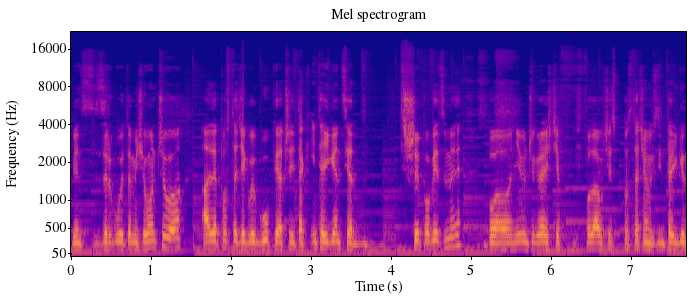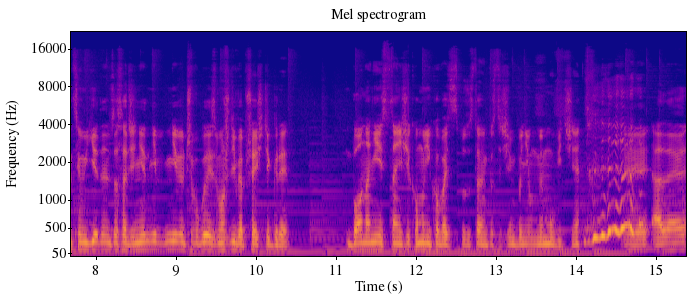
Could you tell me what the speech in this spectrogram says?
Więc z reguły to mi się łączyło, ale postać jakby głupia, czyli tak inteligencja d- 3 powiedzmy, bo nie wiem czy graliście w w Falloutie z postacią z inteligencją 1 w zasadzie, nie, nie, nie wiem czy w ogóle jest możliwe przejście gry. Bo ona nie jest w stanie się komunikować z pozostałymi postaciami, bo nie umie mówić, nie? E, ale,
